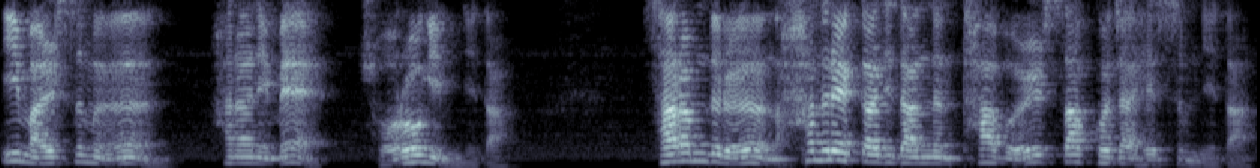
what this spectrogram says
이 말씀은 하나님의 조롱입니다. 사람들은 하늘에까지 닿는 탑을 쌓고자 했습니다.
